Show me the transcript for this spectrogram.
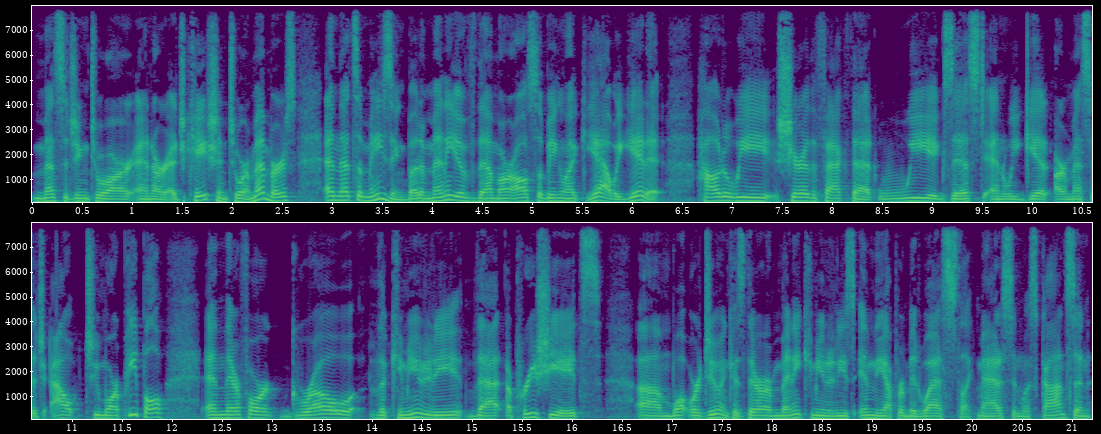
messaging to our and our education to our members and that's amazing. But many of them are also being like yeah we get it. How do we share the fact that we exist and we get our message out to more people and therefore grow the community that appreciates um, what we're doing? Because there are many communities in the upper midwest like madison wisconsin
